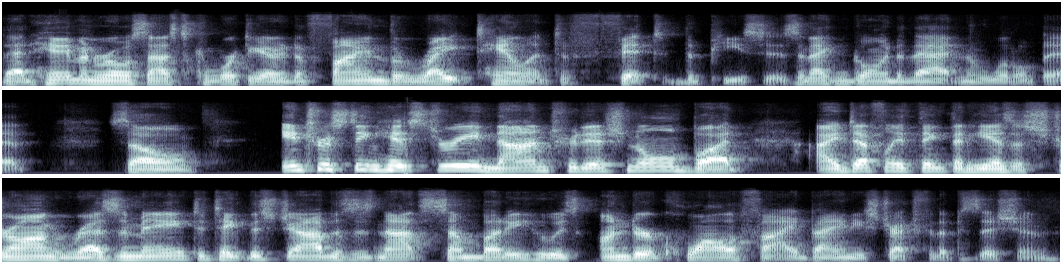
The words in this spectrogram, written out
that him and Rosas can work together to find the right talent to fit the pieces. And I can go into that in a little bit. So interesting history, non-traditional, but I definitely think that he has a strong resume to take this job. This is not somebody who is underqualified by any stretch for the position.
